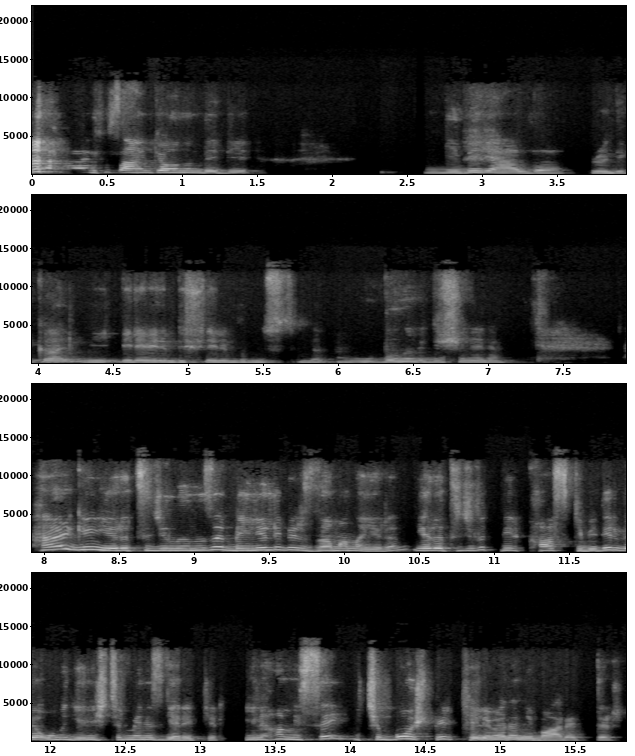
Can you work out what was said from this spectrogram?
Sanki onun dediği gibi geldi. Radikal bilemedim düşünelim bunun üstünde. Bunu bir düşünelim. Her gün yaratıcılığınıza belirli bir zaman ayırın. Yaratıcılık bir kas gibidir ve onu geliştirmeniz gerekir. İlham ise içi boş bir kelimeden ibarettir.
